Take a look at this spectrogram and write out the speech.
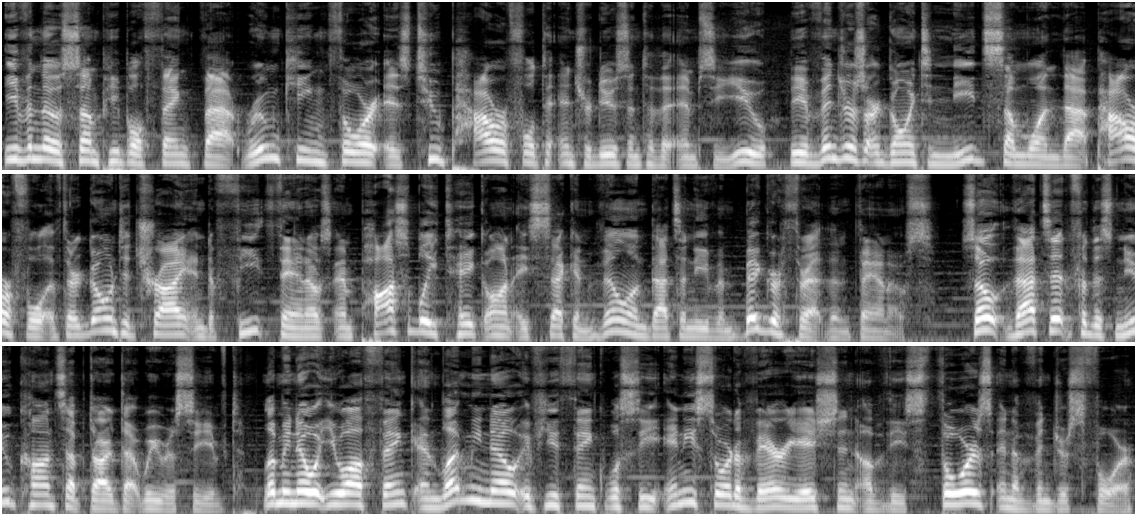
Even though some people think that Rune King Thor is too powerful to introduce into the MCU, the Avengers are going to need someone that powerful if they're going to try and defeat Thanos and possibly take on a second villain that's an even bigger threat than Thanos. So that's it for this new concept art that we received. Let me know what you all think and let me know if you think we'll see any sort of variation of these Thors in Avengers 4.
